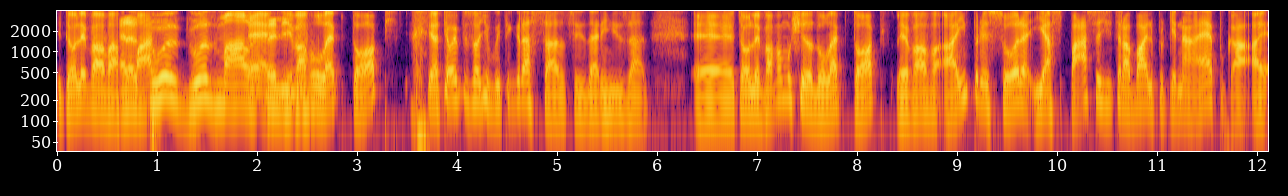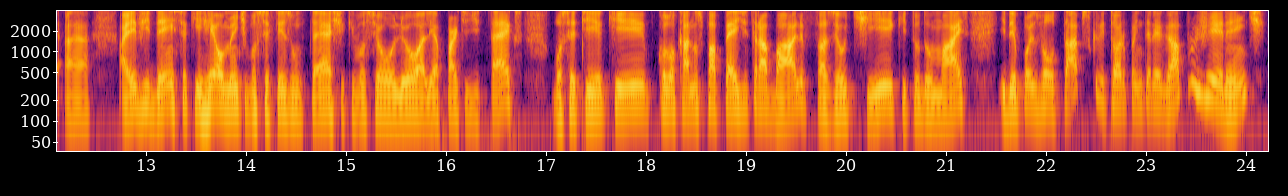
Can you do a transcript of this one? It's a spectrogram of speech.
Então, eu levava Era pata, duas, duas malas é, ali. Levava né? o laptop. Tem até um episódio muito engraçado para vocês darem risada. É, então, eu levava a mochila do laptop, levava a impressora e as pastas de trabalho, porque na época a, a, a evidência que realmente você fez um teste, que você olhou ali a parte de text, você tinha que colocar nos papéis de trabalho fazer o tique e tudo mais, e depois voltar para o escritório para entregar para o gerente,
